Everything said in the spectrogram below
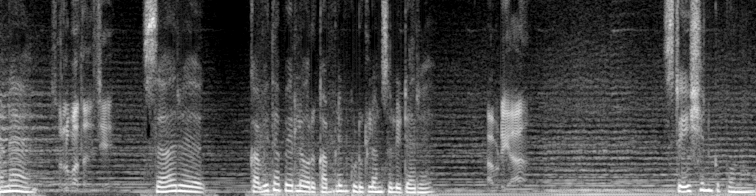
அண்ணா சொல்லுமா தங்கச்சி? சார் கவிதா பேர்ல ஒரு கம்ப்ளைண்ட் கொடுக்கலான்னு சொல்லிட்டாரு. அப்படியா? ஸ்டேஷனுக்கு போகணும்.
